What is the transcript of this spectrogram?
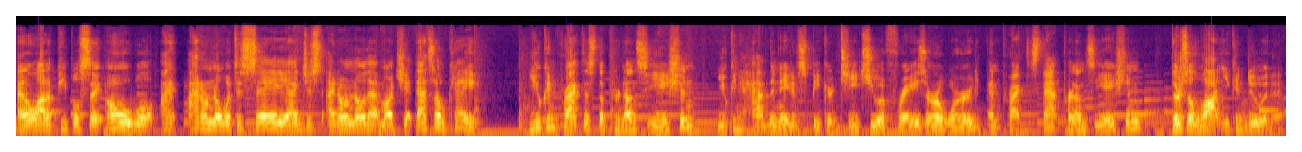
And a lot of people say, oh, well, I, I don't know what to say. I just, I don't know that much yet. That's okay. You can practice the pronunciation. You can have the native speaker teach you a phrase or a word and practice that pronunciation. There's a lot you can do with it.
